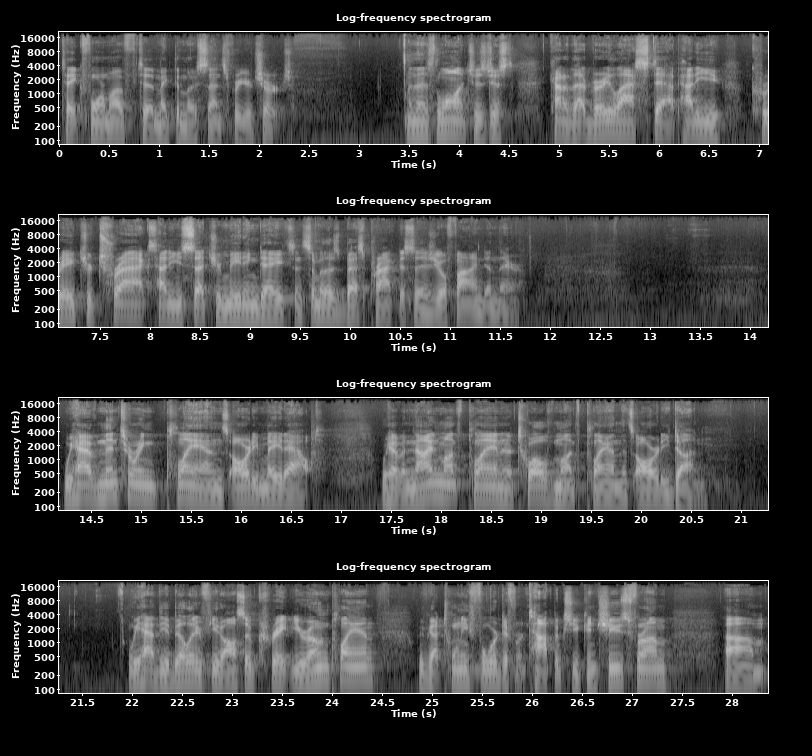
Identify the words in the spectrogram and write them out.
take form of to make the most sense for your church. And this launch is just kind of that very last step. How do you create your tracks? How do you set your meeting dates? And some of those best practices you'll find in there. We have mentoring plans already made out. We have a nine month plan and a 12 month plan that's already done. We have the ability for you to also create your own plan. We've got 24 different topics you can choose from. Um,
